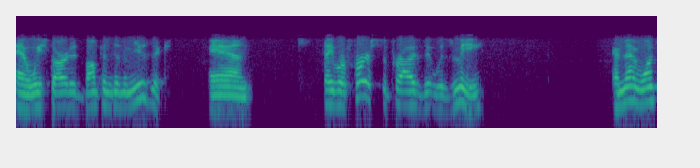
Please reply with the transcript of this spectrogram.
and we started bumping to the music. And they were first surprised it was me. And then once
